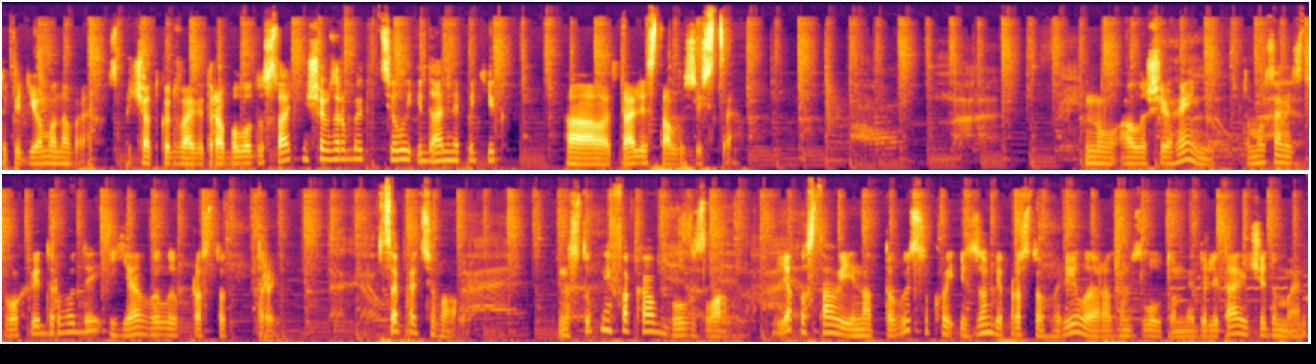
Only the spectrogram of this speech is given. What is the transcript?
до підйому наверх. Спочатку два вітра було достатньо, щоб зробити цілий ідеальний потік, а далі сталося ось це. Ну, але ж я геній, тому замість двох відер води я вилив просто три. Все працювало. Наступний факап був з лави. Я поставив її надто високо, і зомбі просто горіли разом з лутом, не долітаючи до мене.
